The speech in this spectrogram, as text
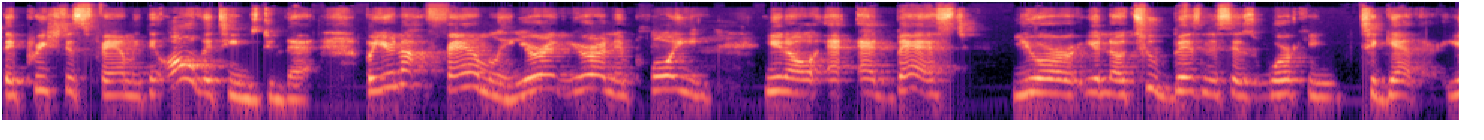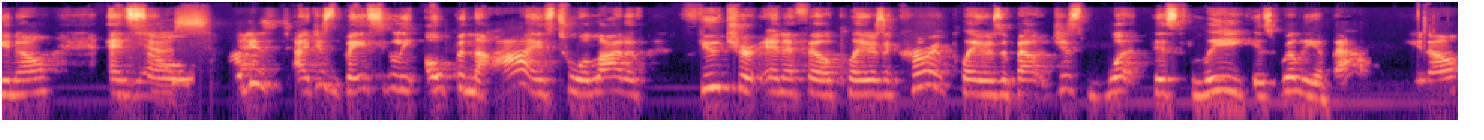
they preach this family thing. All the teams do that. But you're not family. You're you're an employee. You know at, at best you're you know two businesses working together you know? And yes. so i just i just basically opened the eyes to a lot of future nfl players and current players about just what this league is really about you know?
